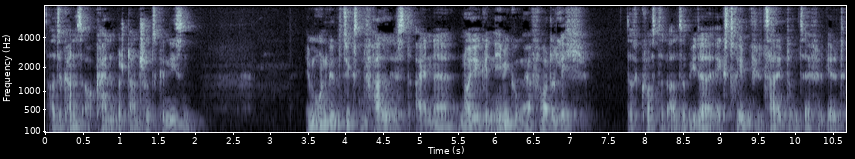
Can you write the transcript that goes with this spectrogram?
Also kann es auch keinen Bestandsschutz genießen. Im ungünstigsten Fall ist eine neue Genehmigung erforderlich. Das kostet also wieder extrem viel Zeit und sehr viel Geld.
